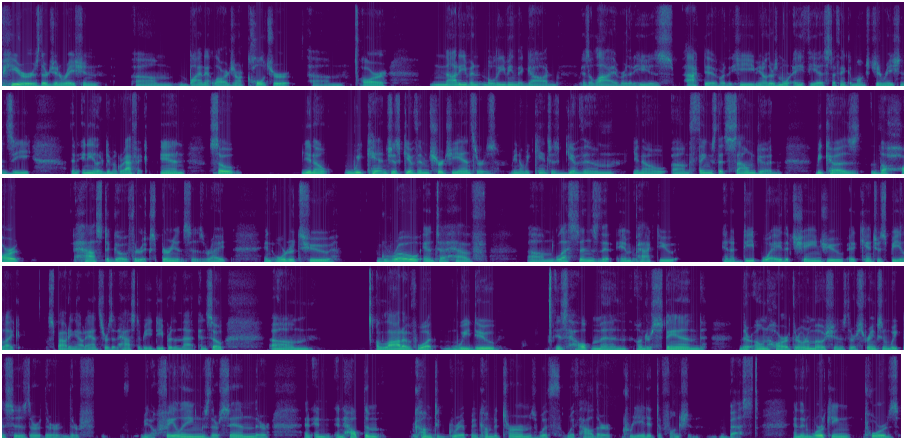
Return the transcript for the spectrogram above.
peers, their generation, um, by and at large in our culture, um, are not even believing that God is alive or that he is active or that he, you know, there's more atheists, I think, amongst Generation Z than any other demographic. And so, you know, we can't just give them churchy answers. You know, we can't just give them, you know, um, things that sound good because the heart has to go through experiences, right? In order to grow and to have um, lessons that impact you in a deep way that change you, it can't just be like spouting out answers. It has to be deeper than that. And so, um, a lot of what we do is help men understand their own heart, their own emotions, their strengths and weaknesses, their their their you know failings, their sin, their and and and help them come to grip and come to terms with with how they're created to function best, and then working towards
